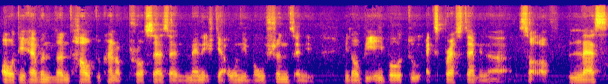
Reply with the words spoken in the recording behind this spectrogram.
or they haven't learned how to kind of process and manage their own emotions and you know be able to express them in a sort of less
